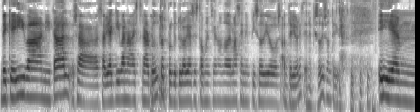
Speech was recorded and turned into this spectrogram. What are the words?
de qué iban y tal. O sea, sabía que iban a estrenar productos porque tú lo habías estado mencionando además en episodios anteriores. En episodios anteriores. y, em,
